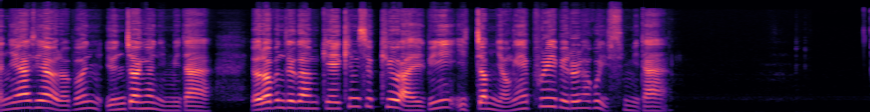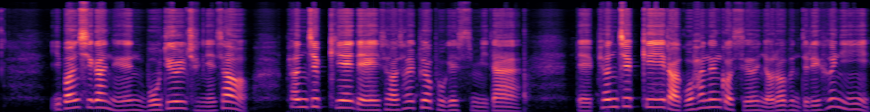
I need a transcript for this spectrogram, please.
안녕하세요, 여러분. 윤정현입니다. 여러분들과 함께 킴스큐 RB 2.0의 프리뷰를 하고 있습니다. 이번 시간은 모듈 중에서 편집기에 대해서 살펴보겠습니다. 네, 편집기라고 하는 것은 여러분들이 흔히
